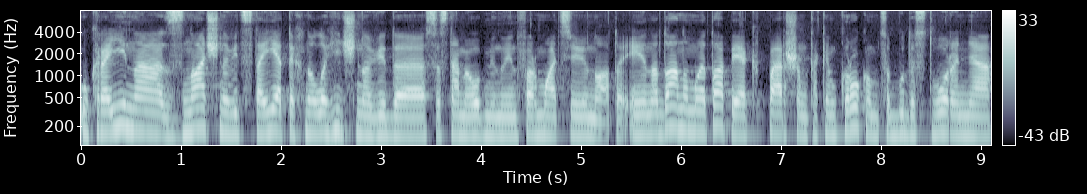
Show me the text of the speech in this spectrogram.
Україна значно відстає технологічно від е, системи обміну інформацією НАТО. І на даному етапі, як першим таким кроком, це буде створення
